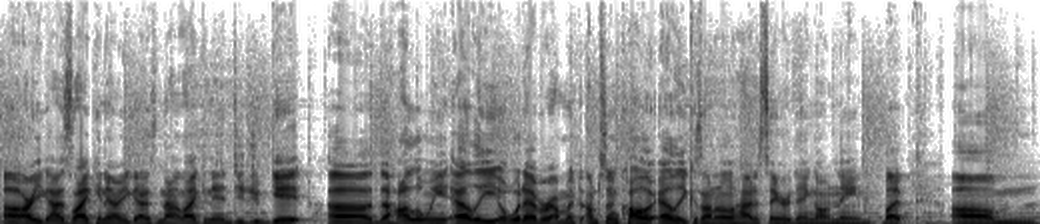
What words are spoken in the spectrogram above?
Uh, are you guys liking it? Are you guys not liking it? Did you get uh the Halloween Ellie or whatever? I'm, I'm just gonna call her Ellie because I don't know how to say her dang on name but um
